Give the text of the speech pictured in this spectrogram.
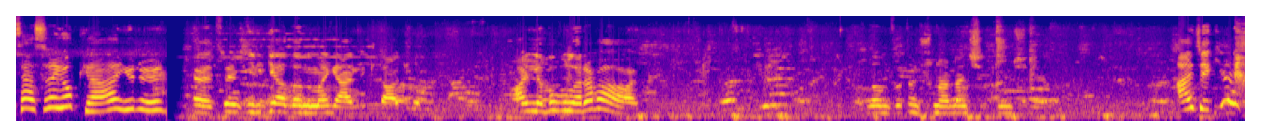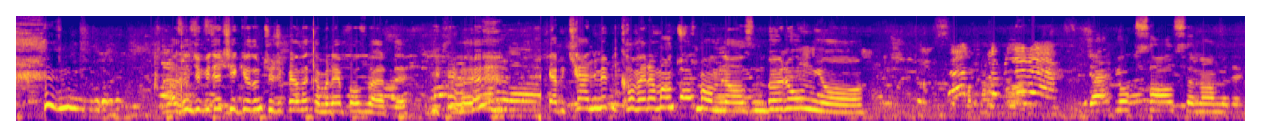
sen sıra yok ya yürü. Evet benim ilgi alanıma geldik daha çok. Ay lavabolara bak. Lan zaten şunlardan çirkinmiş ya. Ay çekil. Az önce video çekiyordum çocuk bir anda kameraya poz verdi. ya bir kendime bir kameraman tutmam lazım. Böyle olmuyor. Gel. Yok sağ ol Sena Melek.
